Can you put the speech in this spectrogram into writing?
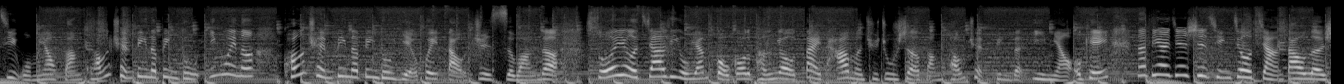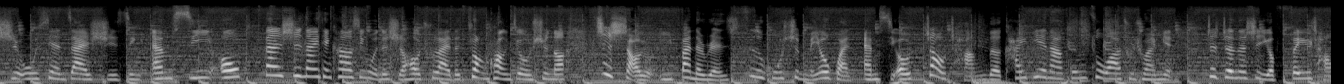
记我们要防狂犬病的病毒，因为呢，狂犬病的病毒也会导致死亡的。所有家里有养狗狗的朋友，带他们去注射防狂犬病的疫苗。OK，那第二件事情就讲到了事屋现在实行 MCO，但是那一天看到新闻的时候出来的状况就是呢，至少有一半的人似乎是没有管 MCO，照常的开店啊、工作啊、出去外面，这真的是一个非常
